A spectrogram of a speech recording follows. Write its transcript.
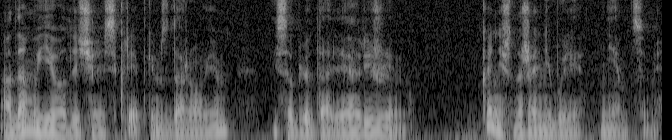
Адам и Ева отличались крепким здоровьем и соблюдали режим. Конечно же, они были немцами.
